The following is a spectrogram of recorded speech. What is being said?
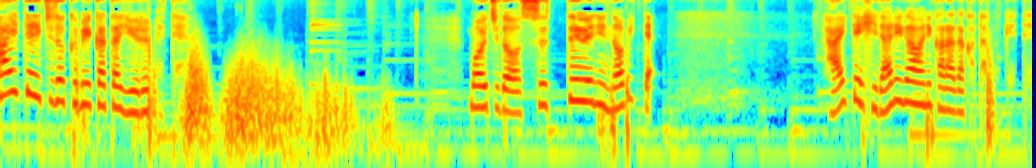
吐いて一度首肩緩めて。もう一度吸って上に伸びて。吐いて左側に体傾けて。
